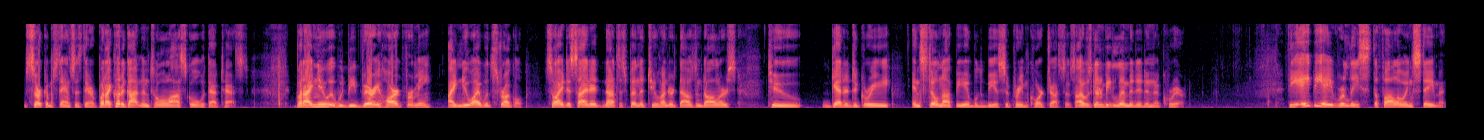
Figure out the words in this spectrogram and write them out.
circumstances there, but I could have gotten into law school with that test. But I knew it would be very hard for me. I knew I would struggle. So I decided not to spend the $200,000 to get a degree and still not be able to be a Supreme Court justice. I was going to be limited in a career. The ABA released the following statement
